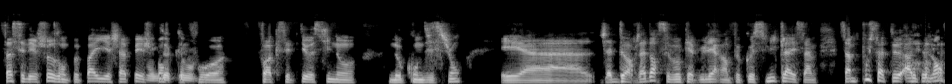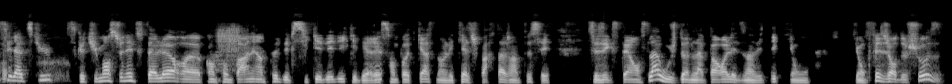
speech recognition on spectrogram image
ça, c'est des choses, on peut pas y échapper. Je pense qu'il faut, faut accepter aussi nos, nos conditions. Et euh, j'adore, j'adore ce vocabulaire un peu cosmique là, et ça, ça me pousse à te, à te lancer là-dessus, parce que tu mentionnais tout à l'heure euh, quand on parlait un peu des psychédéliques et des récents podcasts dans lesquels je partage un peu ces, ces expériences-là, où je donne la parole à des invités qui ont, qui ont fait ce genre de choses.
